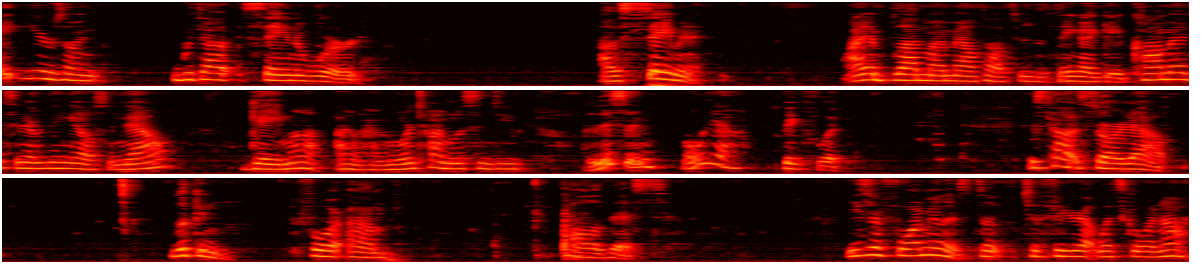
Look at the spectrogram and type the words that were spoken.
eight years on without saying a word. I was saving it. I didn't blab my mouth out through the thing. I gave comments and everything else, and now game up. I don't have more time to listen to you. I listen. Oh yeah, Bigfoot. This is how it started out. Looking for um all of this. These are formulas to, to figure out what's going on.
